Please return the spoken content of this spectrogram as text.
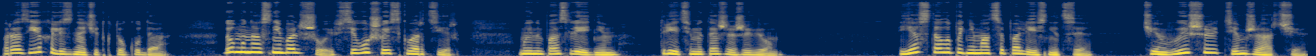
Поразъехали, значит, кто куда. Дом у нас небольшой, всего шесть квартир. Мы на последнем, третьем этаже живем. Я стала подниматься по лестнице. Чем выше, тем жарче.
